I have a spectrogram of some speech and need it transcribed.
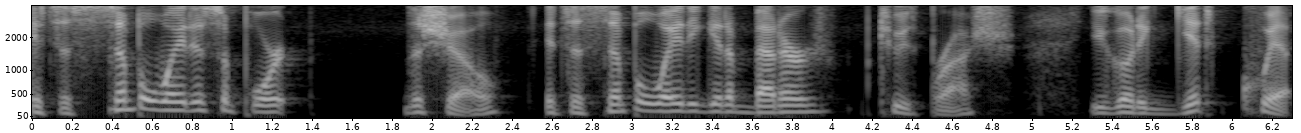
It's a simple way to support the show. It's a simple way to get a better toothbrush. You go to getquip,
